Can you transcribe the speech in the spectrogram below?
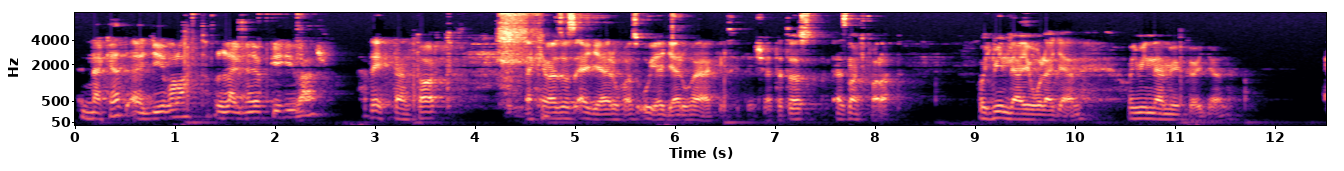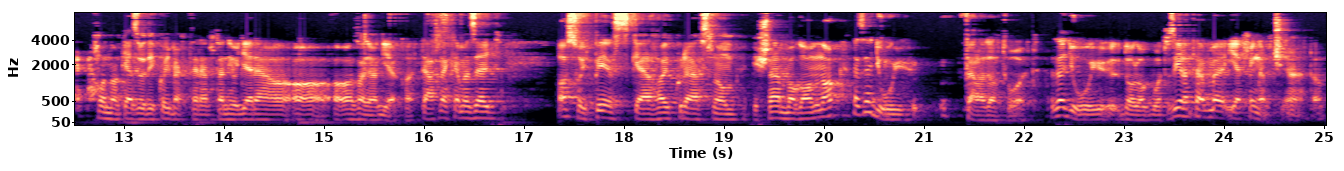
Neked egy év alatt a legnagyobb kihívás? Hát éppen tart. Nekem ez az egyenruha, az új egyenruha elkészítése. Tehát az, ez nagy falat. Hogy minden jó legyen, hogy minden működjön honnan kezdődik, hogy megteremteni ugye rá a, a, az anyagiakat. Tehát nekem ez egy, az, hogy pénzt kell hajkurásznom, és nem magamnak, ez egy új feladat volt. Ez egy új dolog volt az életemben, ilyet még nem csináltam.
